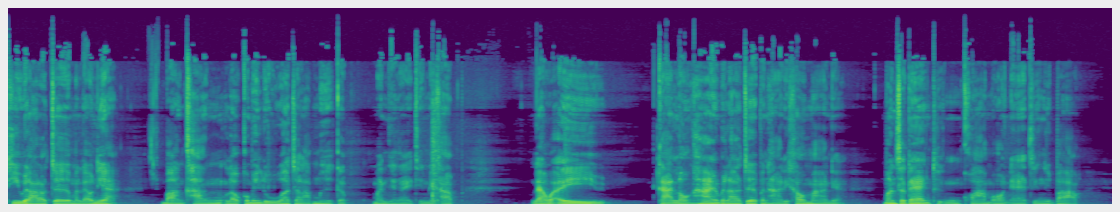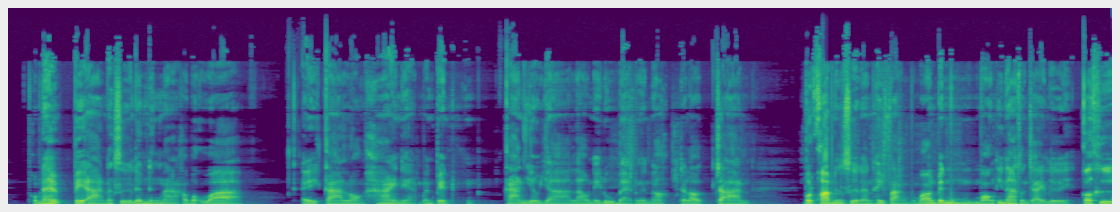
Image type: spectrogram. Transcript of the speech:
ที่เวลาเราเจอมันแล้วเนี่ยบางครั้งเราก็ไม่รู้ว่าจะรับมือกับมันยังไงจริงไหมครับ แล้วไอ้การร้องไห้เวลาเจอปัญหาที่เข้ามาเนี่ย มันแสดงถึงความอ่อนแอจริงหรือเปล่า ผมได้ไปอ่านหนังสือเล่มหนึ่งมา เขาบอกว่าไอการร้องไห้เนี่ยมันเป็นการเยียวยาเราในรูปแบบเงินเนาะแต่เราจะอ่านบทความหนังสือนั้นให้ฟัง ผมว่ามันเป็นมุมมองที่น่าสนใจเลย ก็คือ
